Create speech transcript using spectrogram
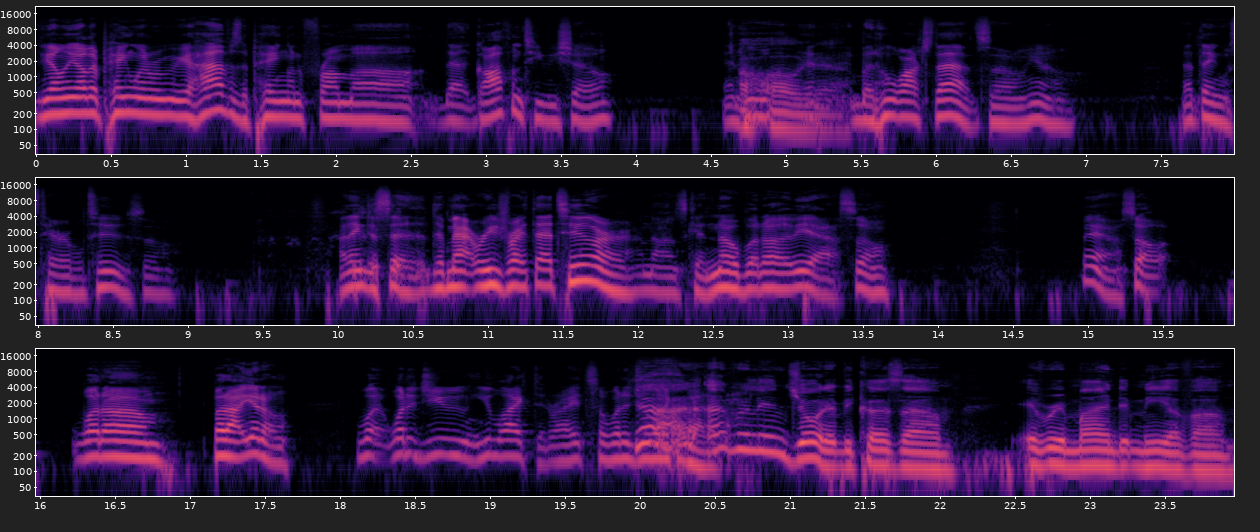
the only other penguin we have is the penguin from uh, that Gotham TV show. And who, Oh, and- yeah. But who watched that? So you know, that thing was terrible too. So I think just said did Matt Reeves write that too, or no? I was kidding. No, but uh, yeah. So yeah. So what? Um. But uh, you know, what? What did you? You liked it, right? So what did you Yeah, like about I, I really enjoyed it because um, it reminded me of um,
